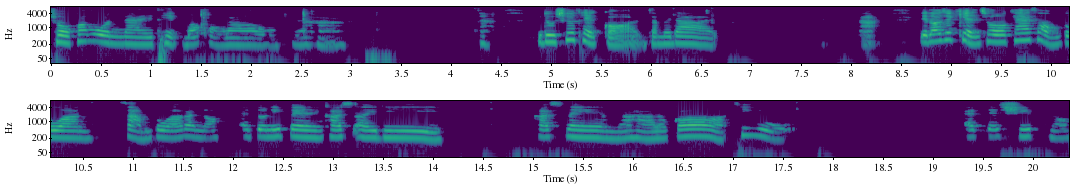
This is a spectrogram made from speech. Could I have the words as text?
โชว์ข้อมูลใน text box ของเรานะคะไปดูชื่อ text ก่อนจำไม่ได้เดี๋ยวเราจะเขียนโชว์แค่ 2 ตัว 3 ตัวกันเนาะไอตัวนี้เป็น class id class name นะคะ แล้วก็ที่อยู่ address shift เนาะ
